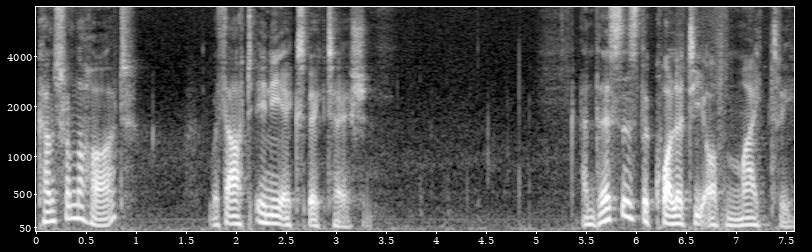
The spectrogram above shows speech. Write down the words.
comes from the heart without any expectation. And this is the quality of Maitri,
